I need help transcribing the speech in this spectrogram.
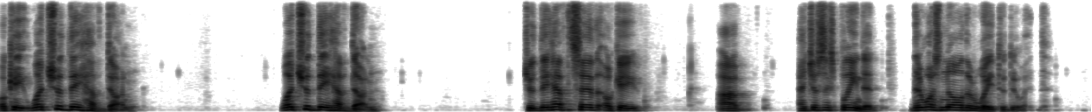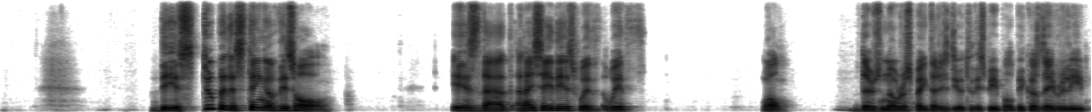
Okay, what should they have done? What should they have done? Should they have said, okay, uh, I just explained it. There was no other way to do it. The stupidest thing of this all is that, and I say this with with, well, there's no respect that is due to these people because they really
